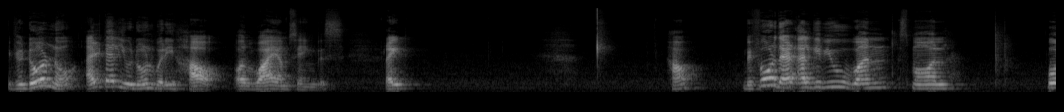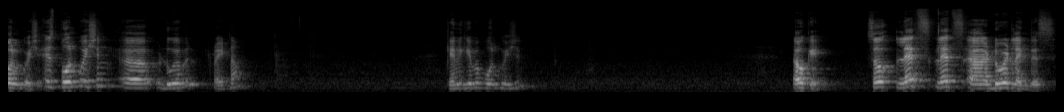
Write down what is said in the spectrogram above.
If you don't know, I'll tell you, don't worry how or why I'm saying this, right? How? Before that, I'll give you one small poll question. Is poll question uh, doable right now? Can you give a poll question? Okay, so let's let's uh, do it like this.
